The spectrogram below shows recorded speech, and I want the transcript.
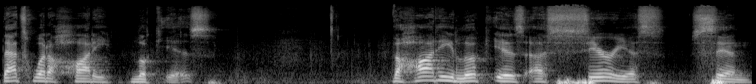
That's what a haughty look is. The haughty look is a serious sin.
